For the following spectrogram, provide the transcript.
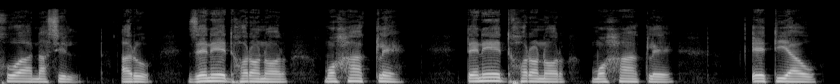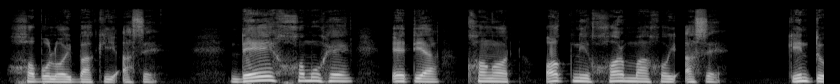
হোৱা নাছিল আৰু যেনেধৰণৰ মহাক্লে তেনেধৰণৰ মহাক্লে এতিয়াও হ'বলৈ বাকী আছে। দেশসমূহে এতিয়া খঙত অগ্নি শৰ্মা হৈ আছে। কিন্তু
